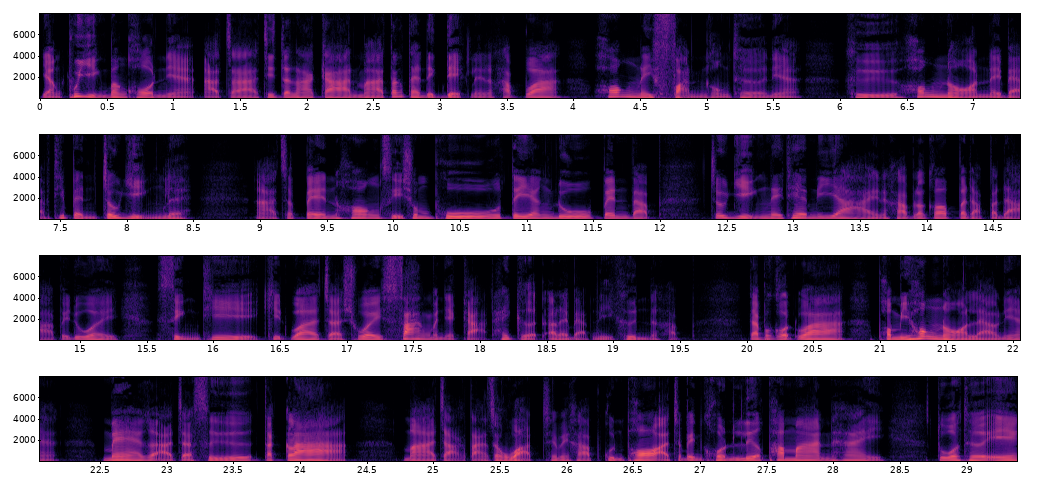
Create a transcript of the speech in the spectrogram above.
อย่างผู้หญิงบางคนเนี่ยอาจจะจินตนาการมาตั้งแต่เด็ก ๆ เลยนะครับว่าห้องในฝันของเธอเนี่ย คือห้องนอนในแบบที่เป็นเจ้าหญิงเลย อาจจะเป็นห้องสีชมพูเตียงดูเป็นแบบเจ้าหญิงในเทพนิยายนะครับ แล้วก็ประดับประดาไปด้วยสิ่งที่คิดว่าจะช่วยสร้างบรรยากาศให้เกิดอะไรแบบนี้ขึ้นนะครับ แต่ปรากฏว่าพอมีห้องนอนแล้วเนี่ยแม่ก็อาจจะซื้อตะกร้ามาจากต่างจังหวัดใช่ไหมครับ คุณพ่ออาจจะเป็นคนเลือกผ้าม่านให้ ตัวเธอเอง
